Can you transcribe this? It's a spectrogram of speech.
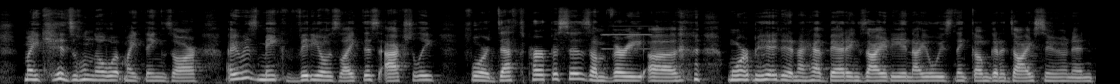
my kids will know what my things are. I always make videos like this, actually, for death purposes. I'm very uh, morbid and I have bad anxiety and I always think I'm going to die soon. And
